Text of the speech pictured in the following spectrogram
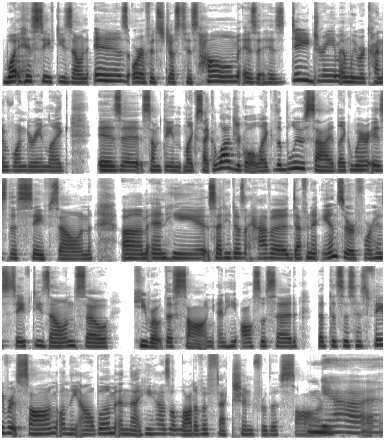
what his safety zone is, or if it's just his home. Is it his daydream? And we were kind of wondering, like, is it something like psychological, like the blue side? Like, where is this safe zone? Um, and he said he doesn't have a definite answer for his safety zone, so he wrote this song. And he also said that this is his favorite song on the album and that he has a lot of affection for this song. Yeah,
